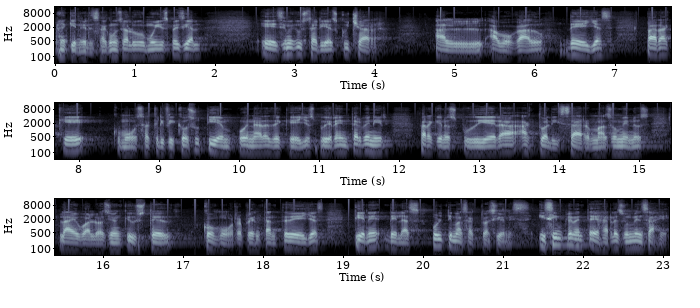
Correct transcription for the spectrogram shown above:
a quienes les hago un saludo muy especial, eh, sí me gustaría escuchar al abogado de ellas para que, como sacrificó su tiempo en aras de que ellos pudieran intervenir, para que nos pudiera actualizar más o menos la evaluación que usted, como representante de ellas, tiene de las últimas actuaciones. Y simplemente dejarles un mensaje.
